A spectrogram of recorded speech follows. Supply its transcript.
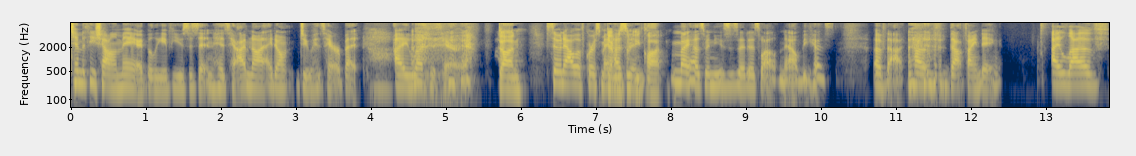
Timothée Chalamet, I believe, uses it in his hair. I'm not, I don't do his hair, but I love his hair. Done. So now, of course, my Get husband, my husband uses it as well now because of that, that finding. I love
